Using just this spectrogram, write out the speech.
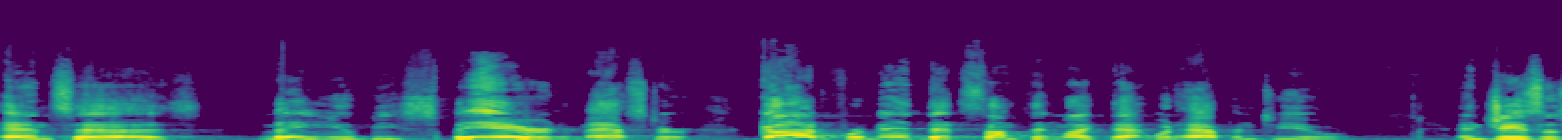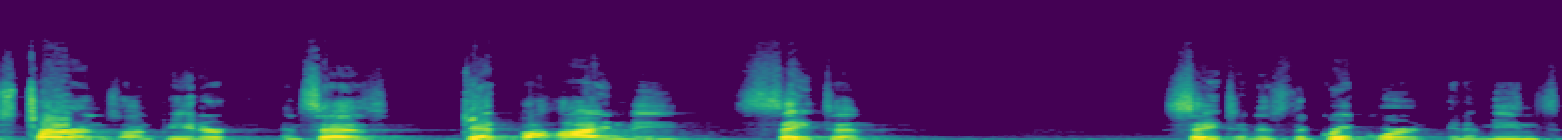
and says, May you be spared, Master. God forbid that something like that would happen to you. And Jesus turns on Peter and says, Get behind me, Satan. Satan is the Greek word, and it means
